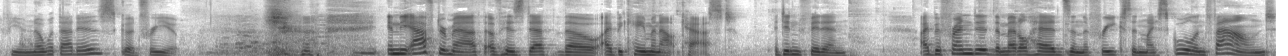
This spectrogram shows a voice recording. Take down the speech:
If you know what that is, good for you. in the aftermath of his death, though, I became an outcast. I didn't fit in. I befriended the metalheads and the freaks in my school and found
